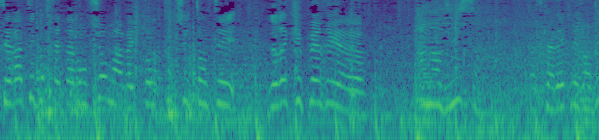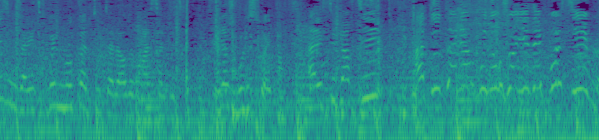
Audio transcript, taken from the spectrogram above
C'est raté pour cette aventure, mais on va tout de suite tenter de récupérer euh, un indice. Parce qu'avec les indices, vous allez trouver le mot-code tout à l'heure devant la salle du traitement. Et là, je vous le souhaite. hein. Allez, c'est parti. À tout à l'heure, vous nous rejoignez dès que possible.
